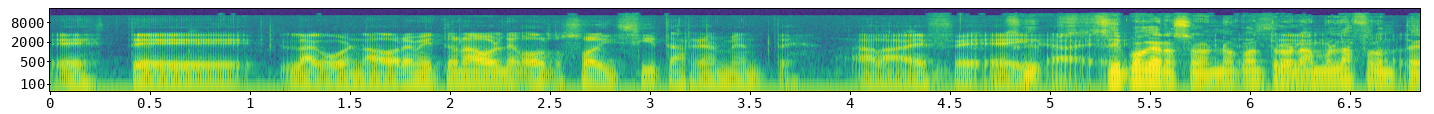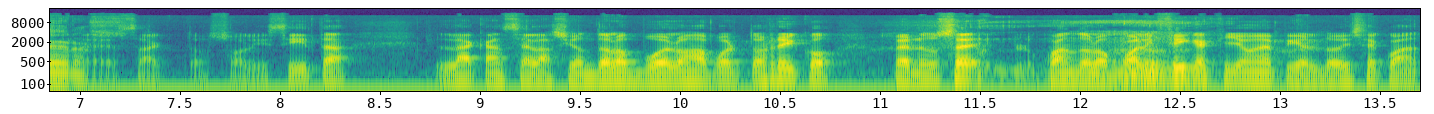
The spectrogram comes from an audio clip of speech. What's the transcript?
Este, la gobernadora emite una orden o solicita realmente a la FAA. Sí, a- sí, porque nosotros no controlamos Sí, las fronteras. Exacto, solicita la cancelación de los vuelos a Puerto Rico, pero entonces cuando lo cualifica es que yo me pierdo. Dice cuan-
